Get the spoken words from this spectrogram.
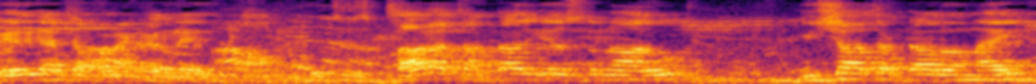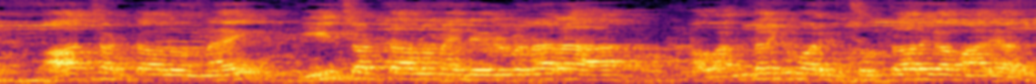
వేరుగా చెప్పనక్కర్లేదు. చాలా చట్టాలు చేస్తున్నారు. దిశా చట్టాలు ఉన్నాయి ఆ చట్టాలు ఉన్నాయి ఈ చట్టాలు ఉన్నాయి. దేవుడారా అవందరికీ వారికి చుట్టాలుగా మారారు.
